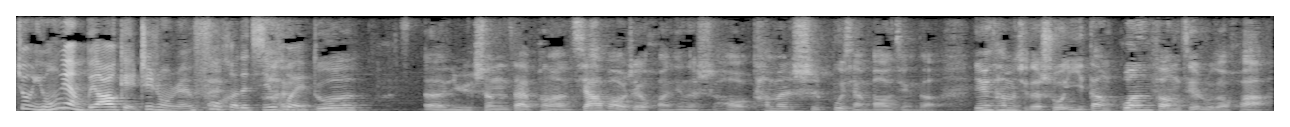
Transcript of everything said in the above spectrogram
就永远不要给这种人复合的机会。很多呃女生在碰到家暴这个环境的时候，她们是不想报警的，因为她们觉得说一旦官方介入的话，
